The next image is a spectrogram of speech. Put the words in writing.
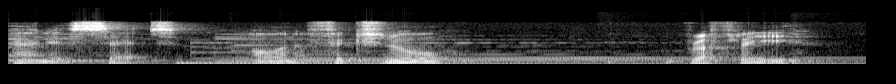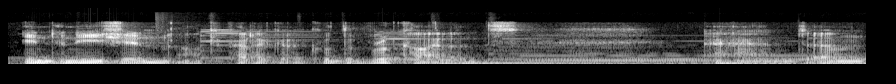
and it's set on a fictional, roughly Indonesian archipelago called the Rook Islands, and um,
